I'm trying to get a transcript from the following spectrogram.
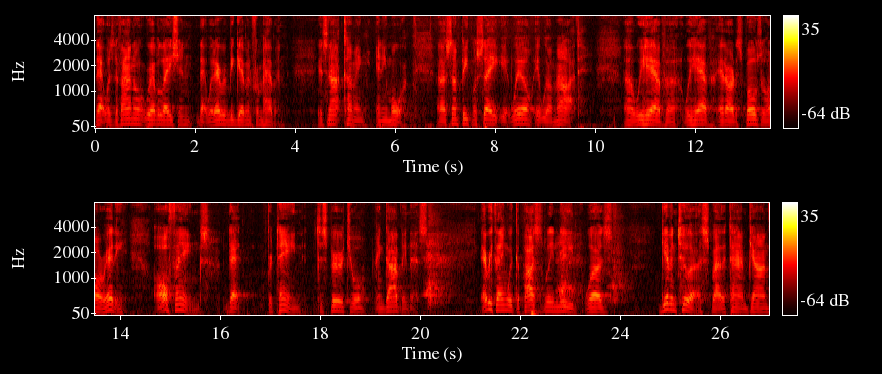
that was the final revelation that would ever be given from heaven. It's not coming anymore. Uh, some people say it will, it will not. Uh, we have uh, we have at our disposal already all things that pertain to spiritual and godliness. Everything we could possibly need was given to us by the time John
